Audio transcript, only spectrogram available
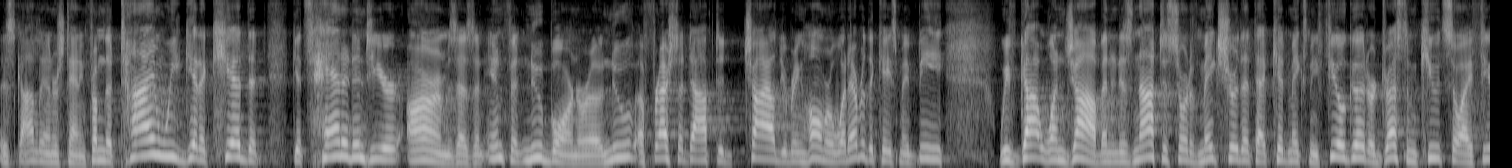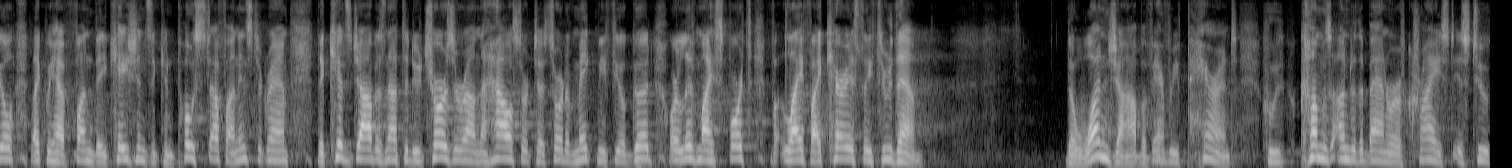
this godly understanding. From the time we get a kid that gets handed into your arms as an infant newborn or a new, a fresh adopted child you bring home or whatever the case may be, we've got one job, and it is not to sort of make sure that that kid makes me feel good or dress them cute so I feel like we have fun vacations and can post stuff on Instagram. The kid's job is not to do chores around the house or to sort of make me feel good or live my sports life vicariously through them. The one job of every parent who comes under the banner of Christ is to,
